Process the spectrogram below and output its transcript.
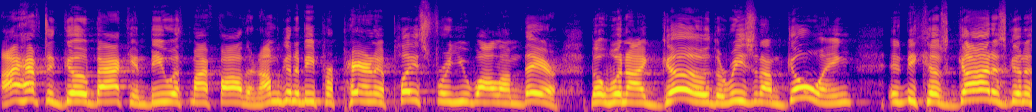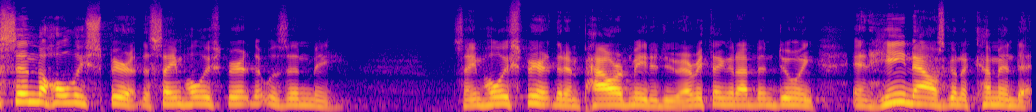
I have to go back and be with my Father, and I'm going to be preparing a place for you while I'm there. But when I go, the reason I'm going is because God is going to send the Holy Spirit, the same Holy Spirit that was in me. Same Holy Spirit that empowered me to do everything that I've been doing. And He now is going to come into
